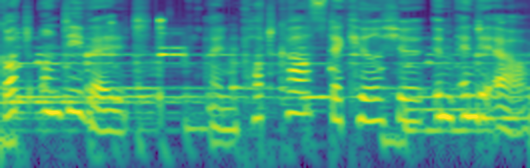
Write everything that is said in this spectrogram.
Gott und die Welt, ein Podcast der Kirche im NDR.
